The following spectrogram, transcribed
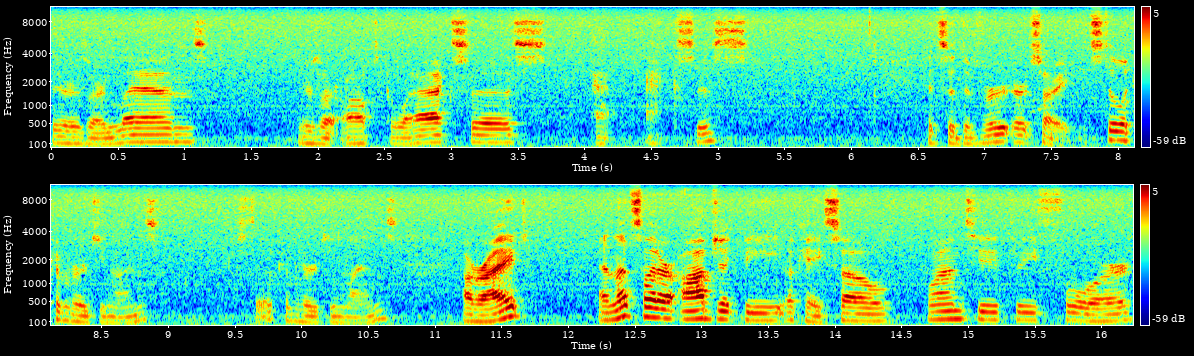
There's our lens. Here's our optical axis. Axis. It's a divert, or sorry, it's still a converging lens. Still a converging lens. All right, and let's let our object be. Okay, so one, two, three, four,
